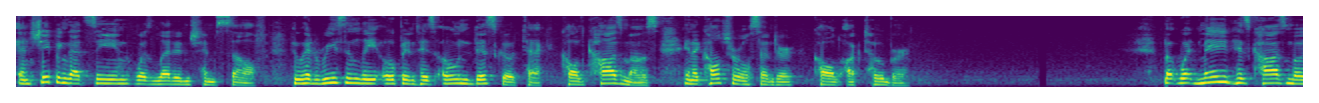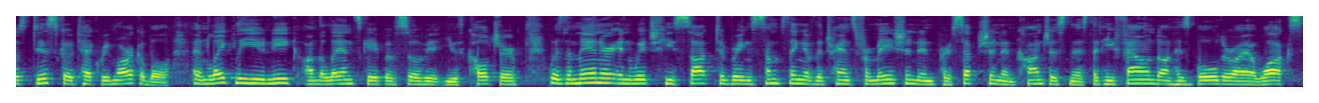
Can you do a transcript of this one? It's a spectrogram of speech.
And shaping that scene was Lediņš himself, who had recently opened his own discotheque called Cosmos in a cultural center called October. But what made his Cosmos discotheque remarkable and likely unique on the landscape of Soviet youth culture was the manner in which he sought to bring something of the transformation in perception and consciousness that he found on his Bolderāja walks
